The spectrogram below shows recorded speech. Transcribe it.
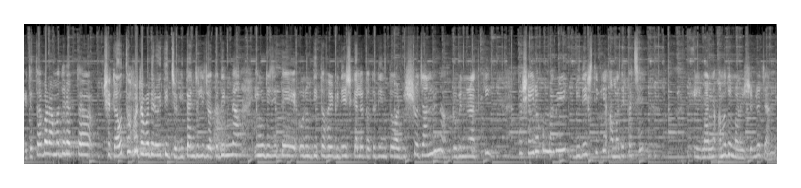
এটা তো আবার আমাদের একটা, সেটাও তো আমাদের ঐতিহ্য। গীতাঞ্জলি যতদিন না ইংরেজিতে অনুদিত হয়ে বিদেশ গেল, ততদিন তো আর বিশ্ব জানলো না। রবীন্দ্রনাথ কি তো সেই রকমভাবেই বিদেশ থেকে আমাদের কাছে এই মান, আমাদের মানুষজনরা জানে।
